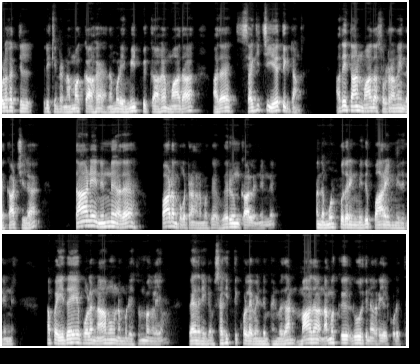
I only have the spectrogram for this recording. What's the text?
உலகத்தில் இருக்கின்ற நமக்காக நம்முடைய மீட்புக்காக மாதா அதை சகிச்சு ஏற்றுக்கிட்டாங்க அதைத்தான் மாதா சொல்கிறாங்க இந்த காட்சியில். தானே நின்று அதை பாடம் புகட்டுறாங்க நமக்கு. வெறும் காலில் நின்று அந்த முட்புதரின் மீது பாறையின் மீது நின்று அப்போ இதே போல் நாமும் நம்முடைய துன்பங்களையும் வேதனைகளையும் சகித்து கொள்ள வேண்டும் என்பதுதான் மாதா நமக்கு லூர்தி நகரில் கொடுத்த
